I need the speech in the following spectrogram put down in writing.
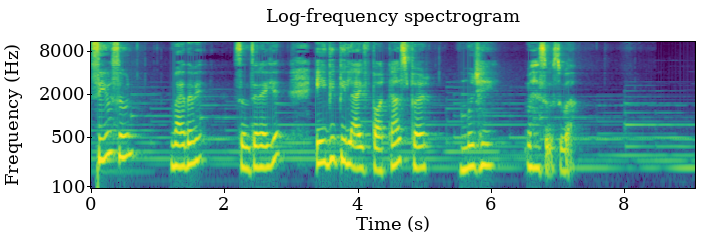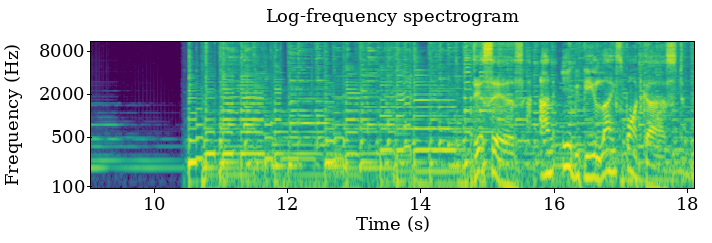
See you soon by the way सुनते रहिए एबीपी लाइव पॉडकास्ट पर मुझे महसूस हुआ this is an ABP live podcast.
